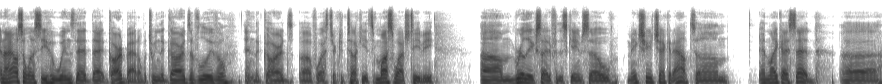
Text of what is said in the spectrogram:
And I also want to see who wins that that guard battle between the guards of Louisville and the guards of Western Kentucky. It's must watch TV. Um, really excited for this game, so make sure you check it out. Um, and like I said, uh,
